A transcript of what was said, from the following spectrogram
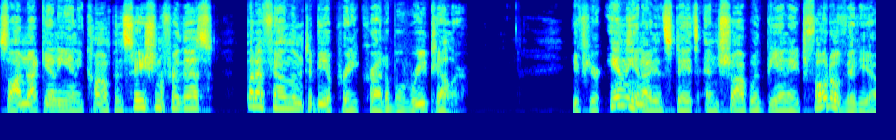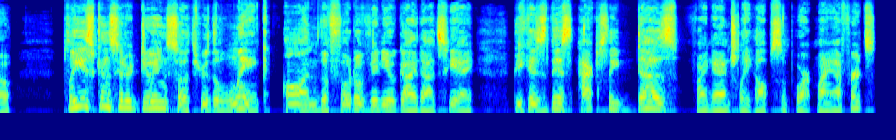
so I'm not getting any compensation for this, but I found them to be a pretty credible retailer. If you're in the United States and shop with B&H Photo Video, please consider doing so through the link on the photovideoguy.ca because this actually does financially help support my efforts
